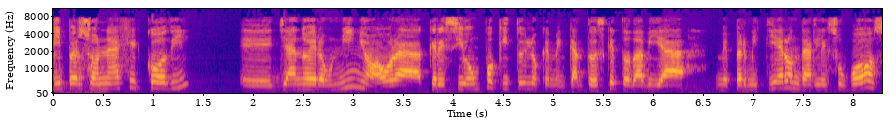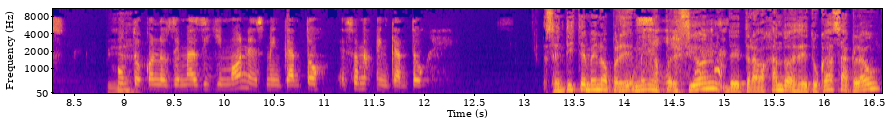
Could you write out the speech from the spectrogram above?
Mi personaje Cody eh, ya no era un niño, ahora creció un poquito y lo que me encantó es que todavía me permitieron darle su voz Bien. junto con los demás Digimones. Me encantó, eso me encantó. ¿Sentiste menos, pre- menos Sí. presión de trabajando desde tu casa, Clau?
